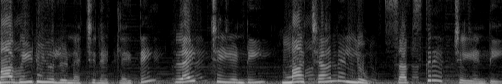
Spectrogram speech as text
మా వీడియోలు నచ్చినట్లయితే లైక్ చేయండి మా ఛానల్ను సబ్స్క్రైబ్ చేయండి.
